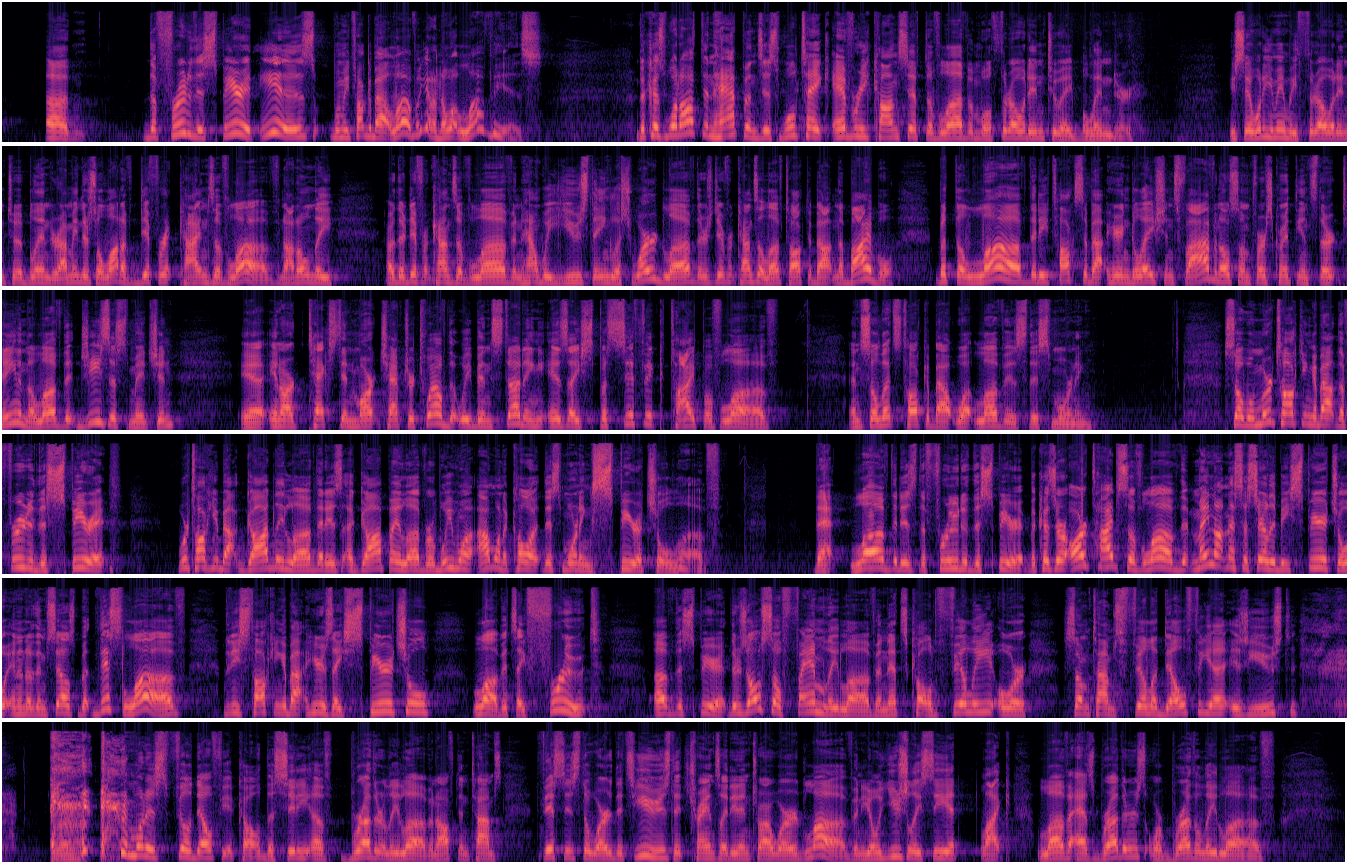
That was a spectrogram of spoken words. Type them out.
uh, the fruit of the Spirit is when we talk about love, we got to know what love is. Because what often happens is we'll take every concept of love and we'll throw it into a blender. You say, what do you mean we throw it into a blender? I mean, there's a lot of different kinds of love. Not only are there different kinds of love and how we use the English word love, there's different kinds of love talked about in the Bible. But the love that he talks about here in Galatians 5 and also in 1 Corinthians 13, and the love that Jesus mentioned uh, in our text in Mark chapter 12 that we've been studying, is a specific type of love and so let's talk about what love is this morning. So, when we're talking about the fruit of the Spirit, we're talking about godly love, that is agape love, or we want, I want to call it this morning spiritual love. That love that is the fruit of the Spirit. Because there are types of love that may not necessarily be spiritual in and of themselves, but this love that he's talking about here is a spiritual love. It's a fruit of the Spirit. There's also family love, and that's called philly or Sometimes Philadelphia is used. what is Philadelphia called? The city of brotherly love. And oftentimes, this is the word that's used that's translated into our word love. And you'll usually see it like love as brothers or brotherly love.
